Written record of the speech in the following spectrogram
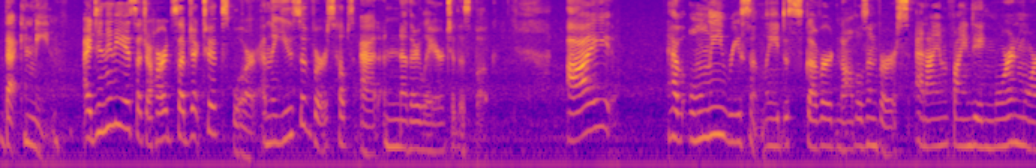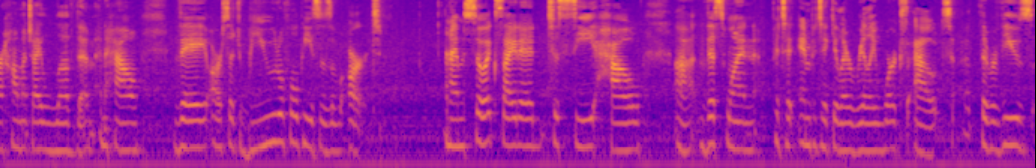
that can mean. Identity is such a hard subject to explore, and the use of verse helps add another layer to this book. I have only recently discovered novels in verse, and I am finding more and more how much I love them and how they are such beautiful pieces of art. And I'm so excited to see how uh, this one in particular really works out. The reviews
